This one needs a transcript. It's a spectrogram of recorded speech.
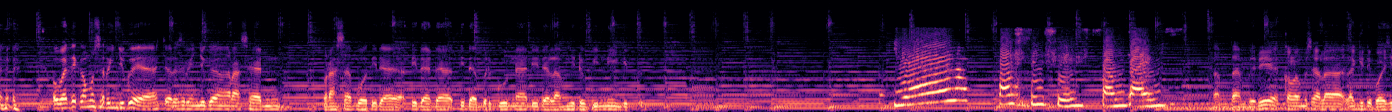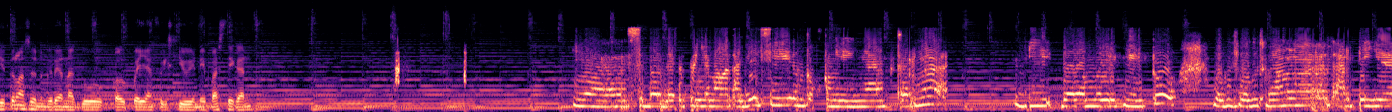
oh berarti kamu sering juga ya, cara sering juga ngerasain merasa bahwa tidak tidak ada tidak berguna di dalam hidup ini gitu. Pasti sih, sometimes. Sometimes. Jadi kalau misalnya lagi di posisi itu langsung dengerin lagu Coldplay yang Fix You ini pasti kan? Ya sebagai penyemangat aja sih untuk pengingat karena di dalam liriknya itu bagus-bagus banget artinya.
